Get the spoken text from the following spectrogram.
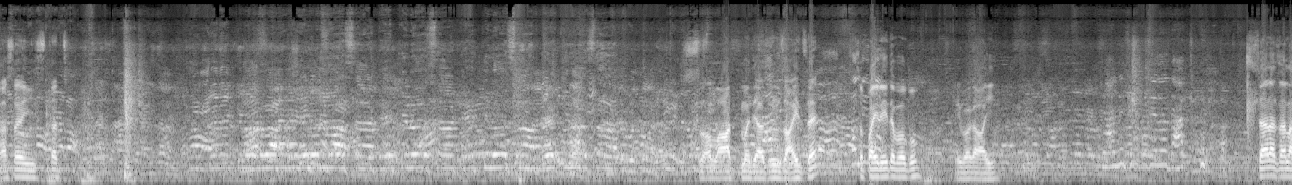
कसं इंस्टाच चला आतमध्ये अजून जायचंय. तर पहिले इथे बघू. हे बघा आई. चला चला.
